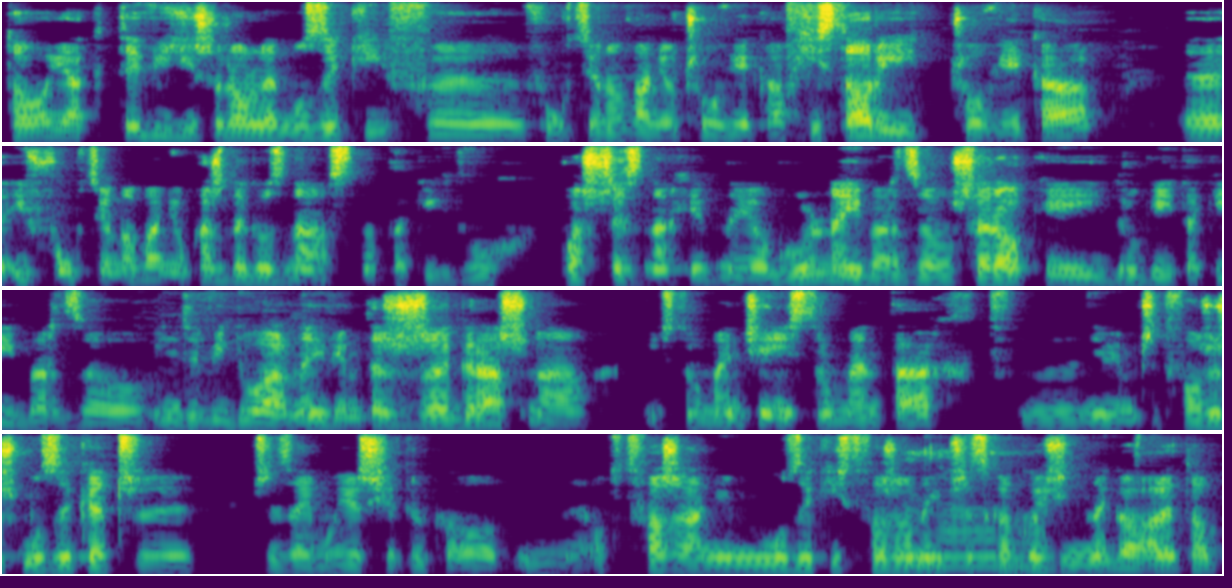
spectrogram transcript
to, jak Ty widzisz rolę muzyki w y, funkcjonowaniu człowieka, w historii człowieka y, i w funkcjonowaniu każdego z nas na takich dwóch płaszczyznach, jednej ogólnej, bardzo szerokiej i drugiej takiej bardzo indywidualnej. Wiem też, że grasz na instrumencie, instrumentach, nie wiem, czy tworzysz muzykę, czy czy zajmujesz się tylko mm, odtwarzaniem muzyki stworzonej no. przez kogoś innego, ale to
